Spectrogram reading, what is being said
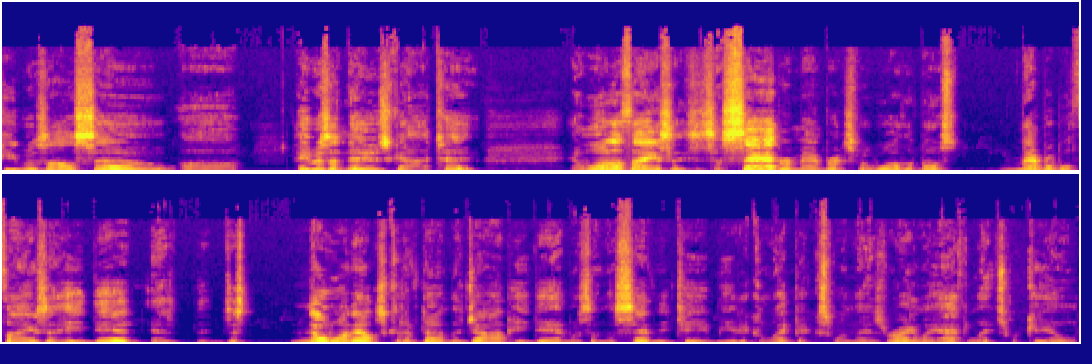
he was also uh, he was a news guy too, and one of the things it's a sad remembrance, but one of the most memorable things that he did is just no one else could have done the job he did was in the 72 Munich Olympics when the Israeli athletes were killed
